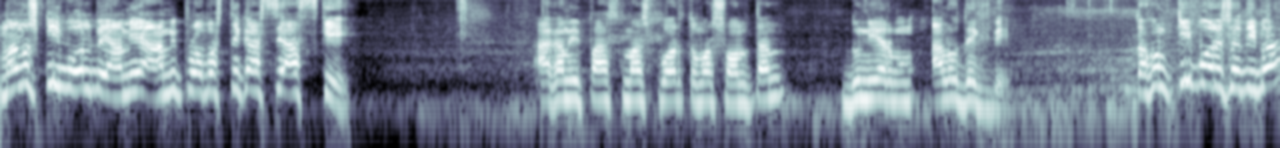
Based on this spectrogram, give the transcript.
মানুষ কি বলবে? আমি আমি প্রবাস থেকে আসছি আজকে। আগামী পাঁচ মাস পর তোমার সন্তান দুনিয়ার আলো দেখবে। তখন কি পরিচয় দিবা?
